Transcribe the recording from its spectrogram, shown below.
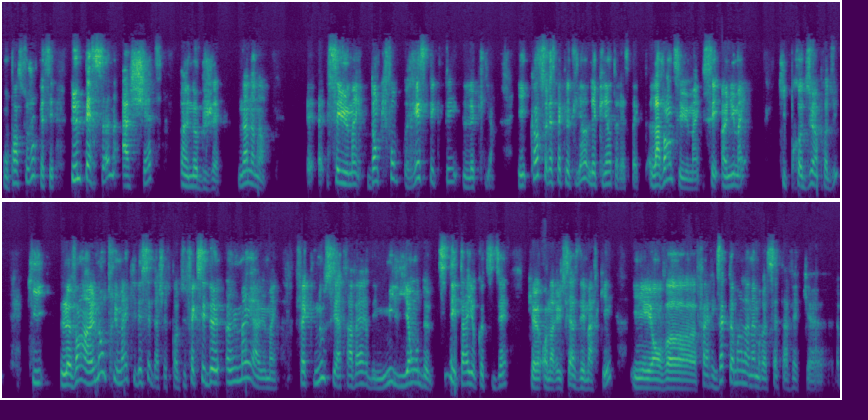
On pense toujours que c'est une personne achète un objet. Non, non, non. Euh, euh, c'est humain. Donc, il faut respecter le client. Et quand tu respectes le client, le client te respecte. La vente, c'est humain. C'est un humain qui produit un produit, qui le vend à un autre humain qui décide d'acheter ce produit. Fait que c'est de humain à humain. Fait que nous, c'est à travers des millions de petits détails au quotidien qu'on a réussi à se démarquer et on va faire exactement la même recette avec euh, la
